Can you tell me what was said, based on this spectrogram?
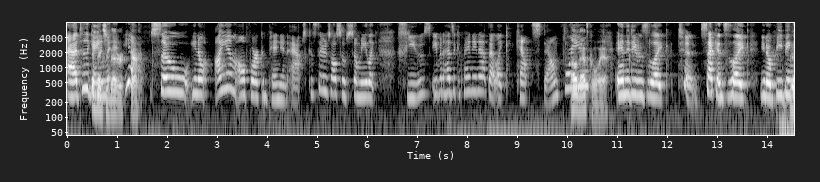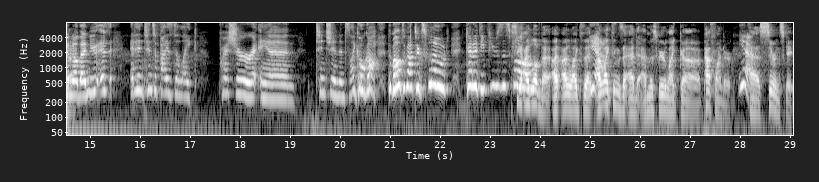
add to the game. It makes it better, Yeah. yeah. So you know, I am all for companion apps because there's also so many like Fuse even has a companion app that like counts down for oh, you. Oh, that's cool. Yeah, and it even's like 10 seconds like you know beeping and all that and you it, it intensifies the like pressure and tension and it's like oh god the bomb's about to explode gotta defuse this bomb. see, I love that. I, I like that. Yeah. I like things that add to atmosphere, like uh, Pathfinder Yeah. has Syrinscape,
